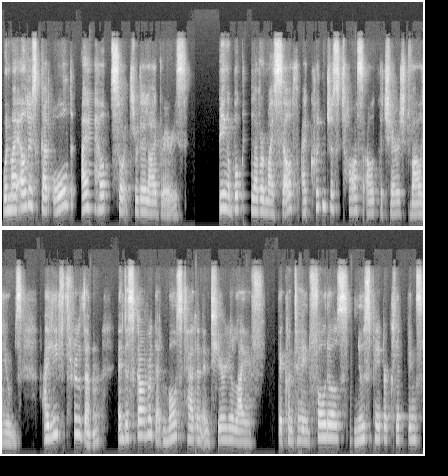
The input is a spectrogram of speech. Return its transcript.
When my elders got old, I helped sort through their libraries. Being a book lover myself, I couldn't just toss out the cherished volumes. I leafed through them and discovered that most had an interior life. They contained photos, newspaper clippings,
